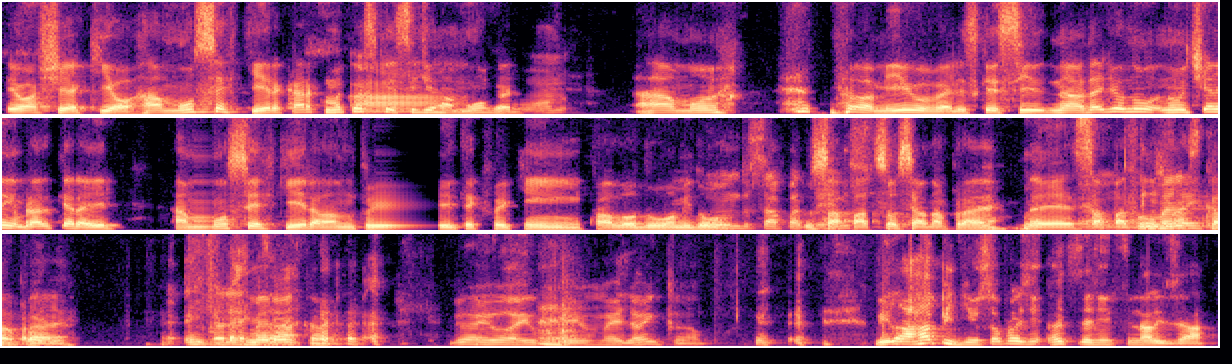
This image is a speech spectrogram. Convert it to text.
eu achei aqui, ó, Ramon Cerqueira. Cara, como é que eu esqueci ah, de Ramon, velho? Homem... Ramon, meu amigo, velho, esqueci. Na verdade, eu não, não tinha lembrado que era ele. Ramon Cerqueira lá no Twitter, que foi quem falou do homem do, do, do sapato social na praia. É, é sapatinho um na praia. melhor em campo. Ganhou aí o prêmio melhor em campo. Vila, rapidinho, só pra gente, antes da gente finalizar,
